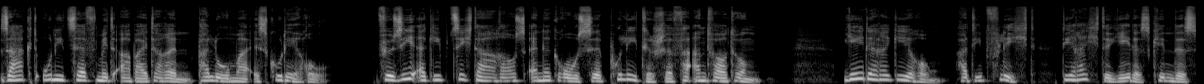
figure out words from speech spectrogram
sagt UNICEF-Mitarbeiterin Paloma Escudero. Für sie ergibt sich daraus eine große politische Verantwortung. Jede Regierung hat die Pflicht, die Rechte jedes Kindes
